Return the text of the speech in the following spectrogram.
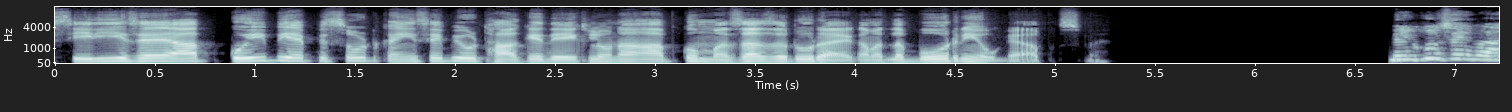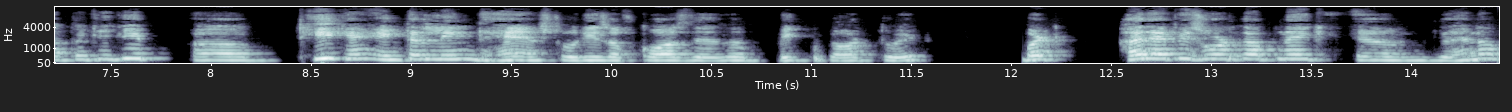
सीरीज़ है आप कोई भी एपिसोड कहीं से भी उठा के देख लो ना आपको मज़ा ज़रूर आएगा मतलब बोर नहीं हो गया आप उसमें। बिल्कुल सही बात है क्योंकि ठीक है इंटरलिंक्ड है stories of course there is a big plot to it but हर एपिसोड का अपना एक जो है ना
